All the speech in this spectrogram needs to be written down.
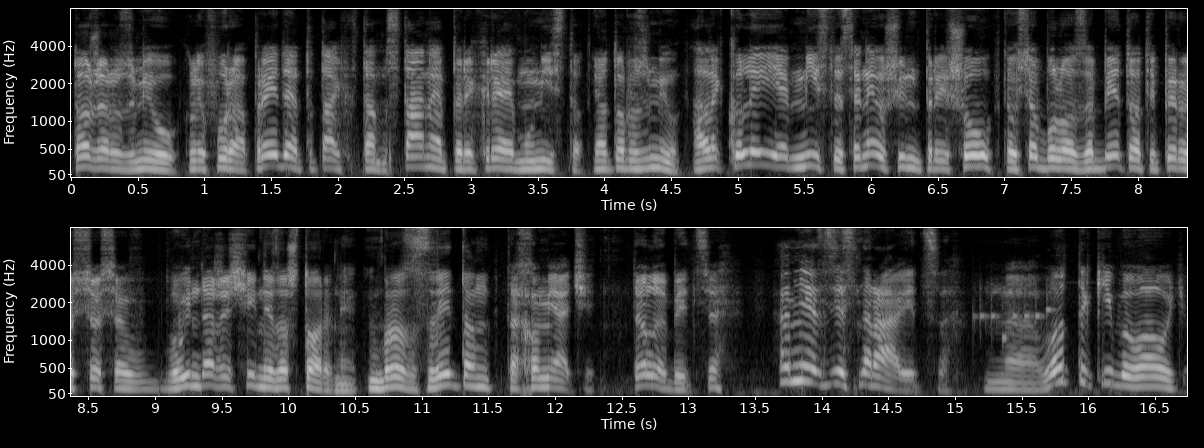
Теж розумів, коли фура прийде, то так там стане, перекриє йому місто. Я то розумів. Але коли є місто, не що він прийшов, то все було забито, а тепер усе, бо він навіть ще й не зашторений. Він просто сидить там та хомячить. Та либиться. А мені здесь нравится. Да, вот такі бувають.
